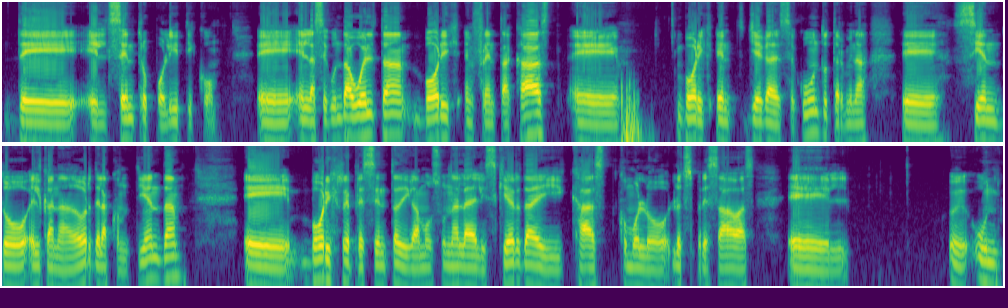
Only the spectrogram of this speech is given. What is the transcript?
del centro político en la segunda vuelta, Boric enfrenta a Cast. Boric llega de segundo, termina siendo el ganador de la contienda. Boric representa, digamos, una ala de la izquierda y Cast, como lo, expresabas, un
